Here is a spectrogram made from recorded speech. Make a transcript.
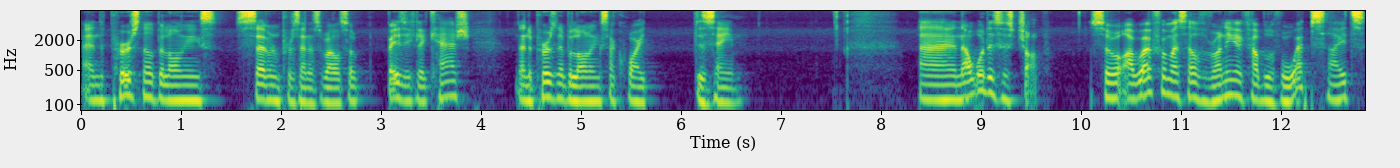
And personal belongings 7% as well. So basically cash and the personal belongings are quite the same. Uh, now what is his job? So i work for myself running a couple of websites.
